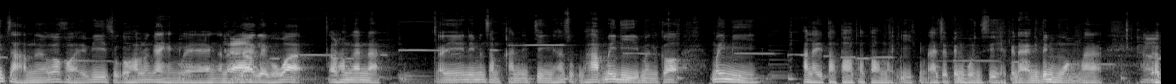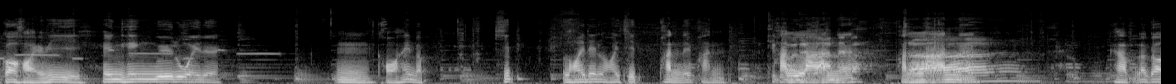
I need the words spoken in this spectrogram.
2023 นะก็ขอให้พี่สุขภาพร่างกายแข็งแรงอันดับแรกเลยเพราะว่าเราทำงานหนักอันนี้อันนี้มันสำคัญจริงๆถ้าสุขภาพไม่ดีมันก็ไม่มีอะไรต่อต่อต่อต่อมาอีกมันอาจจะเป็นผลเสียก็ได้อันนี้เป็นห่วงมากครับแล้วก็ขอให้พี่เฮงเฮงรวยๆเลย อืมขอให้แบบคิดร้อยได้ร้อยคิดพันได้พันคิดพันร้อยได้ล้านล้านได้นะปะพันล้านนะครับ แล้วก็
